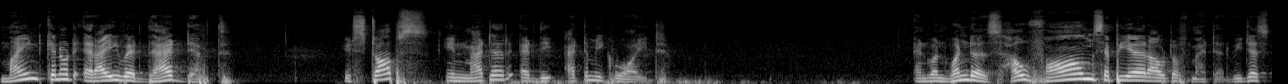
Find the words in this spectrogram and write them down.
Mind cannot arrive at that depth. It stops in matter at the atomic void. And one wonders how forms appear out of matter. We just,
